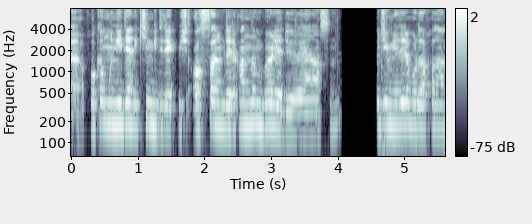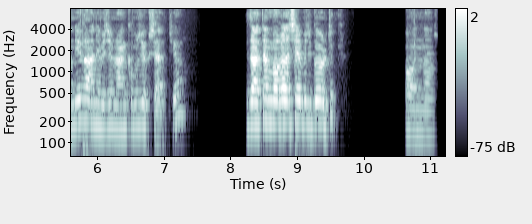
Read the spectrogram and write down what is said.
e, Pokemon Ligi'den kim gidecekmiş aslanım delikanlım böyle diyor yani aslında. Bu cimrileri burada falan diyor ve hani bizim rankımızı yükseltiyor. Zaten bu arkadaşlar biz gördük. Ondan sonra.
